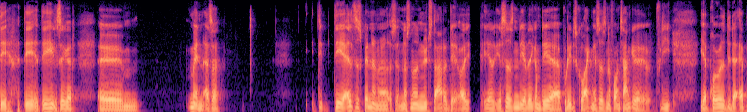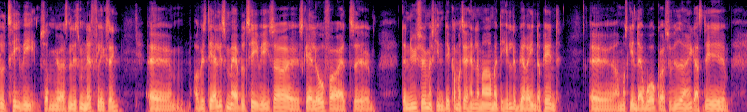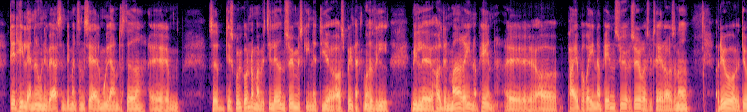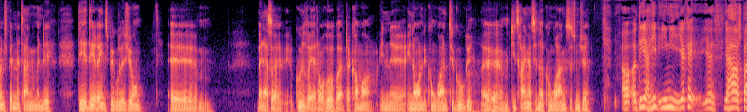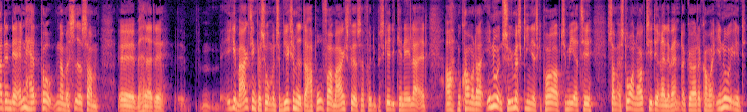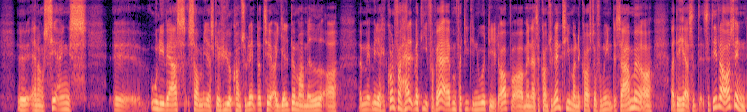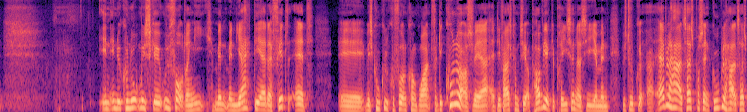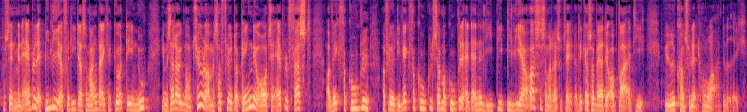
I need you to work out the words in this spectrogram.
det, det, det er helt sikkert. Øh, men altså, det, det er altid spændende, når, når sådan noget nyt starter. Det, og jeg, jeg sidder sådan, jeg ved ikke, om det er politisk korrekt, men jeg sidder sådan og får en tanke, fordi jeg prøvede det der Apple TV, som jo er sådan ligesom Netflix, ikke? Øhm, og hvis det er ligesom Apple TV, så øh, skal jeg love for, at øh, den nye søgemaskine, det kommer til at handle meget om, at det hele det bliver rent og pænt. Øh, og måske endda woke og så videre, ikke? Altså det, det er et helt andet univers, end det man sådan ser alle mulige andre steder. Øh, så det skulle ikke undre mig, hvis de lavede en søgemaskine, at de også på en eller anden måde ville, ville øh, holde den meget ren og pæn, øh, og pege på rene og pæne sø, søgeresultater og sådan noget. Og det er jo, det er jo en spændende tanke, men det, det, det er ren spekulation. Øh, men altså, gud, hvor jeg dog håber, at der kommer en, øh, en ordentlig konkurrent til Google. Øh, de trænger til noget konkurrence, synes jeg. Og, og det er jeg helt enig i. Jeg, kan, jeg, jeg har også bare den der anden hat på, når man sidder som, øh, hvad hedder det, øh, ikke marketingperson, men som virksomhed, der har brug for at markedsføre sig for de forskellige kanaler, at oh, nu kommer der endnu en søgemaskine, jeg skal prøve at optimere til, som er stor nok til, det er relevant at gøre. Der kommer endnu et øh, annoncerings øh, univers, som jeg skal hyre konsulenter til at hjælpe mig med, og, men, men jeg kan kun få halv værdi for hver af dem, fordi de nu er delt op, og, men altså konsulenttimerne koster formentlig det samme, og, og det her, så, så det er der også en, en, en økonomisk øh, udfordring i, men, men ja, det er da fedt, at øh, hvis Google kunne få en konkurrent, for det kunne også være, at det faktisk kom til at påvirke priserne og sige, jamen, hvis du, øh, Apple har 50%, Google har 50%, men Apple er billigere, fordi der er så mange, der ikke har gjort det endnu, jamen så er der jo ikke nogen tvivl om, at så flytter pengene over til Apple først, og væk fra Google, og flytter de væk fra Google, så må Google alt andet lige blive billigere, også som et resultat, og det kan jo så være, at det opvejer de øgede konsulenthonorarer, det ved jeg ikke.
